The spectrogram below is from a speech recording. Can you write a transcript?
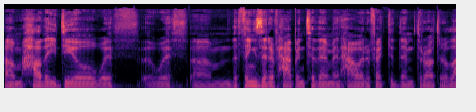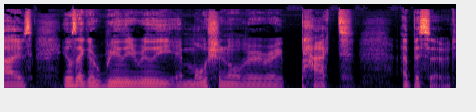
um, how they deal with with um, the things that have happened to them and how it affected them throughout their lives. It was like a really, really emotional, very, very packed episode.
